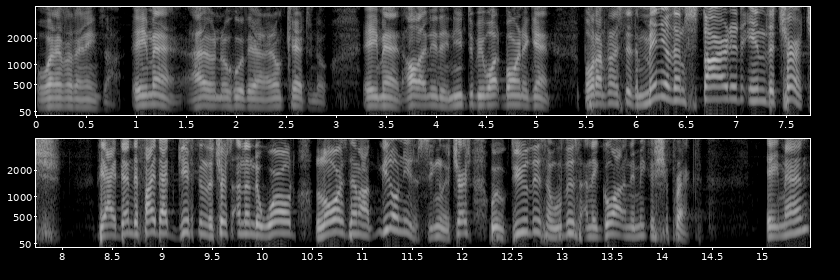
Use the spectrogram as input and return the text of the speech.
Whatever their names are. Amen. I don't know who they are. I don't care to know. Amen. All I need, they need to be what? Born again. But what I'm trying to say is many of them started in the church. They identify that gift in the church, and then the world lures them out. You don't need to sing in the church. We'll do this and we'll do this, and they go out and they make a shipwreck. Amen.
